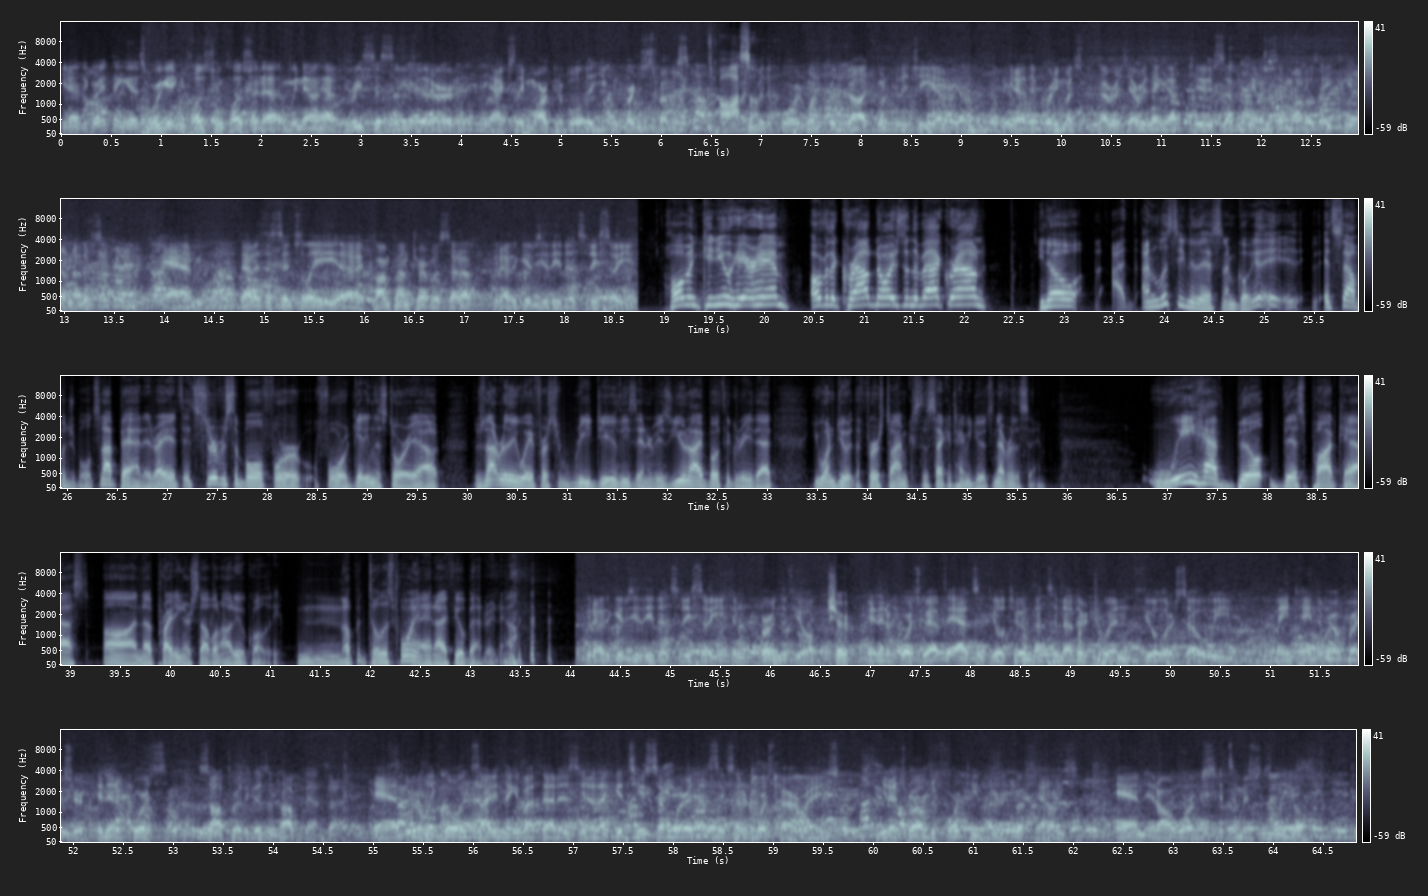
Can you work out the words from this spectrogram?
You know, the great thing is we're getting closer and closer to that, and we now have three systems that are actually marketable that you can purchase from us. Awesome. One for the Ford, one for the Dodge, one for the GM. You know, that pretty much covers everything up to 17 on some models, 18 on others. And that is essentially a compound turbo setup, you know, that gives you the density so you Holman, can you hear him over the crowd noise in the background? You know, I, I'm listening to this and I'm going, it, it, it's salvageable. It's not bad, right? It's, it's serviceable for for getting the story out. There's not really a way for us to redo these interviews. You and I both agree that you want to do it the first time because the second time you do it, it's never the same. We have built this podcast on uh, priding ourselves on audio quality, Mm, up until this point. and I feel bad right now. you know, it gives you the density so you can burn the fuel. Sure. And then, of course, we have to add some fuel to it, and that's another twin fueler, so we maintain the rail pressure. And then, of course, software that goes on top of that. And the really cool, exciting thing about that is, you know, that gets you somewhere in that 600 horsepower range, you know, 12 to 1400 foot pounds, and it all works. It's emissions legal,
